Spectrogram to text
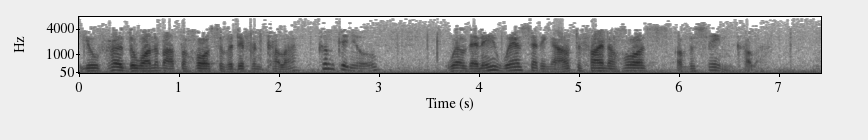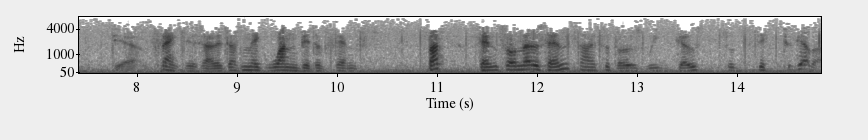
You've heard the one about the horse of a different color? Continue. Well, Denny, we're setting out to find a horse of the same color. Dear, frankly, sir, it doesn't make one bit of sense. But, sense or no sense, I suppose we ghosts should stick together.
